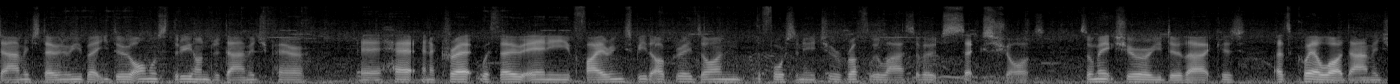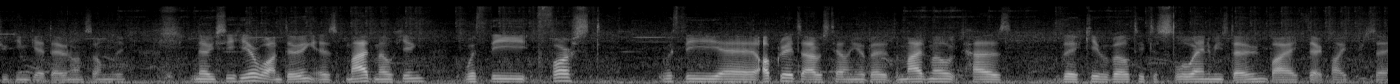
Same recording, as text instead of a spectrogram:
damage down a wee bit. You do almost 300 damage per uh, hit in a crit without any firing speed upgrades on the Force of Nature roughly lasts about 6 shots. So make sure you do that because that's quite a lot of damage you can get down on somebody. Now you see here what I'm doing is mad milking with the first with the uh, upgrades I was telling you about the mad milk has the capability to slow enemies down by 35%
